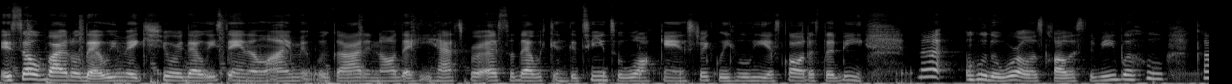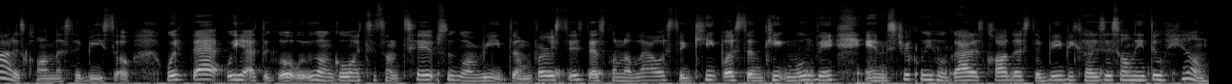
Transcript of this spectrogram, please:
it's so vital that we make sure that we stay in alignment with God and all that He has for us so that we can continue to walk in strictly who He has called us to be. Not who the world has called us to be, but who God is calling us to be. So with that, we have to go. We're gonna go into some tips. We're gonna read some verses that's gonna allow us to keep us to keep moving and strictly who God has called us to be, because it's only through Him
